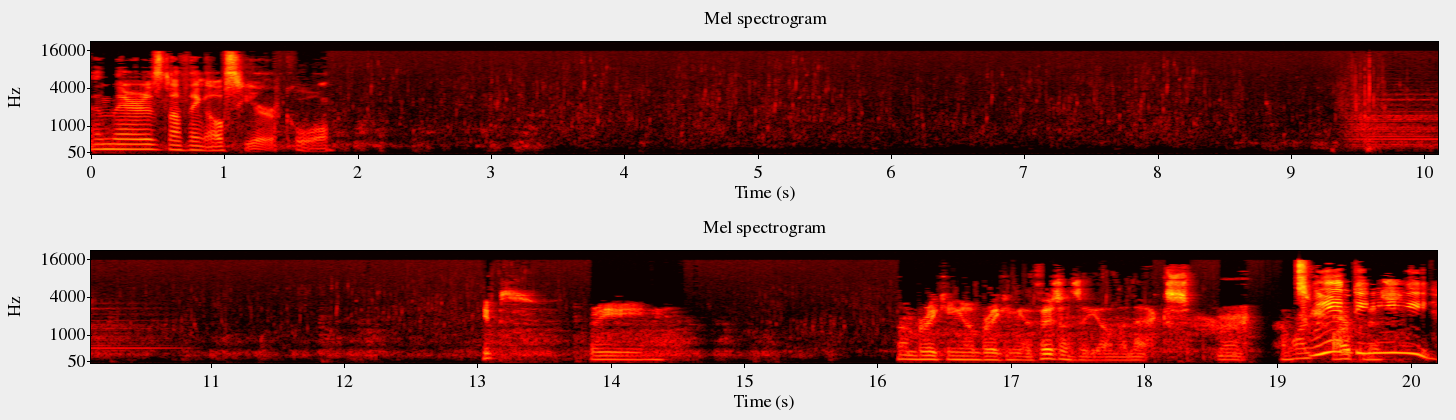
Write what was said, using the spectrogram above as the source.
And there's nothing else here. Cool. Oops. Three. I'm breaking, I'm breaking efficiency on the next. I. Sweetie!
